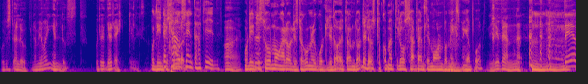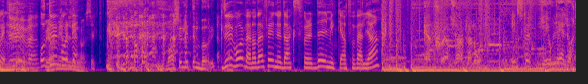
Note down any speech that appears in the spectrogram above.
får vi ställa upp? Nej men jag har ingen lust. Och det, det räcker liksom. Och det är inte Jag så- kanske inte har tid. Nej. Och det är inte Nej. så många radiostationer du går till idag utan du hade lust att komma till oss här på Äntligen morgon på Mix Megapol. Ni är vänner. Det är vi. Och Och jag du är är med vår med vän. lingonsylt. Varsin liten burk. Du är vår vän och därför är det nu dags för dig Micke att få välja. En skön jävla låt. En skön julelåt.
